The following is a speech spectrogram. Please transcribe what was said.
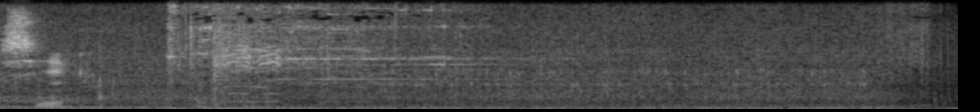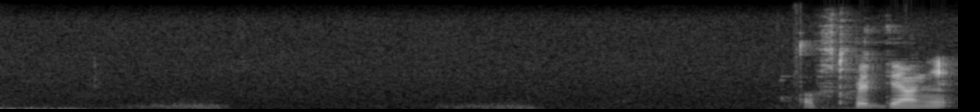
ici. Attends, faut trouver le dernier.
